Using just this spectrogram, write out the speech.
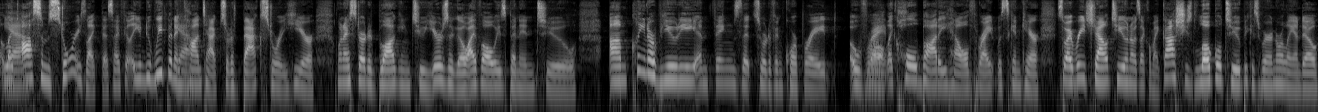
like yeah. awesome stories like this. I feel you know, we've been in yeah. contact sort of backstory here. When i started blogging two years ago i've always been into um, cleaner beauty and things that sort of incorporate overall, right. like whole body health, right, with skincare. So I reached out to you and I was like, oh my gosh, she's local too because we're in Orlando.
